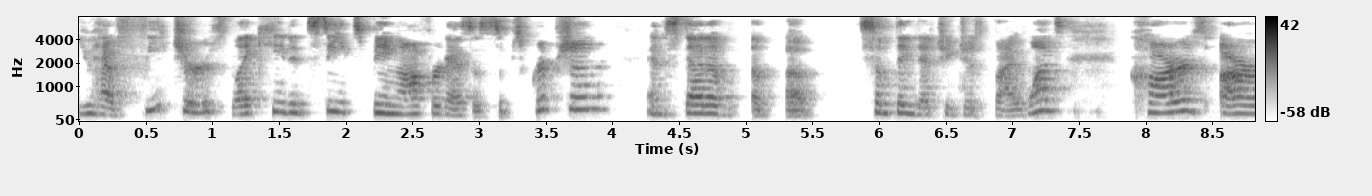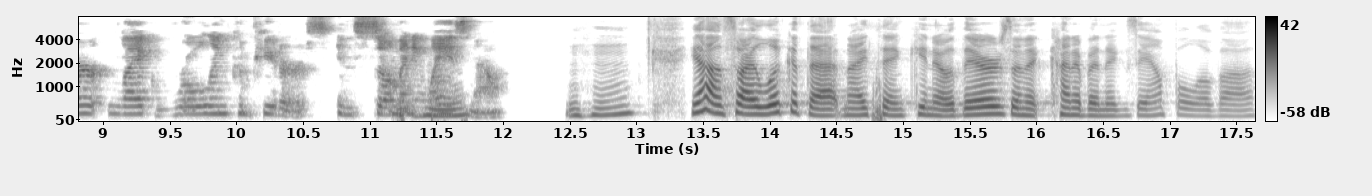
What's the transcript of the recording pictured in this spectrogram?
you have features like heated seats being offered as a subscription instead of a, a, something that you just buy once. Cars are like rolling computers in so many mm-hmm. ways now. Mm-hmm. Yeah, so I look at that and I think, you know, there's an, a kind of an example of a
